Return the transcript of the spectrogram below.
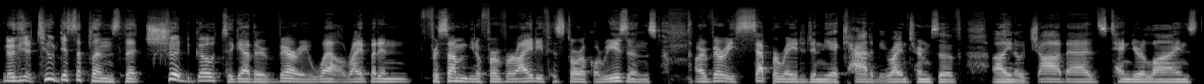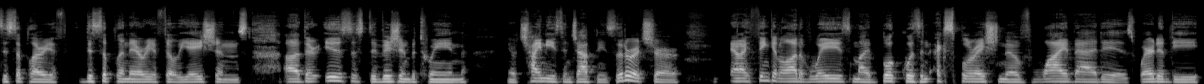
you know these are two disciplines that should go together very well right but in for some you know for a variety of historical reasons are very separated in the academy right in terms of uh, you know job ads tenure lines disciplinary disciplinary affiliations uh, there is this division between you know Chinese and Japanese literature. And I think in a lot of ways, my book was an exploration of why that is. Where did the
